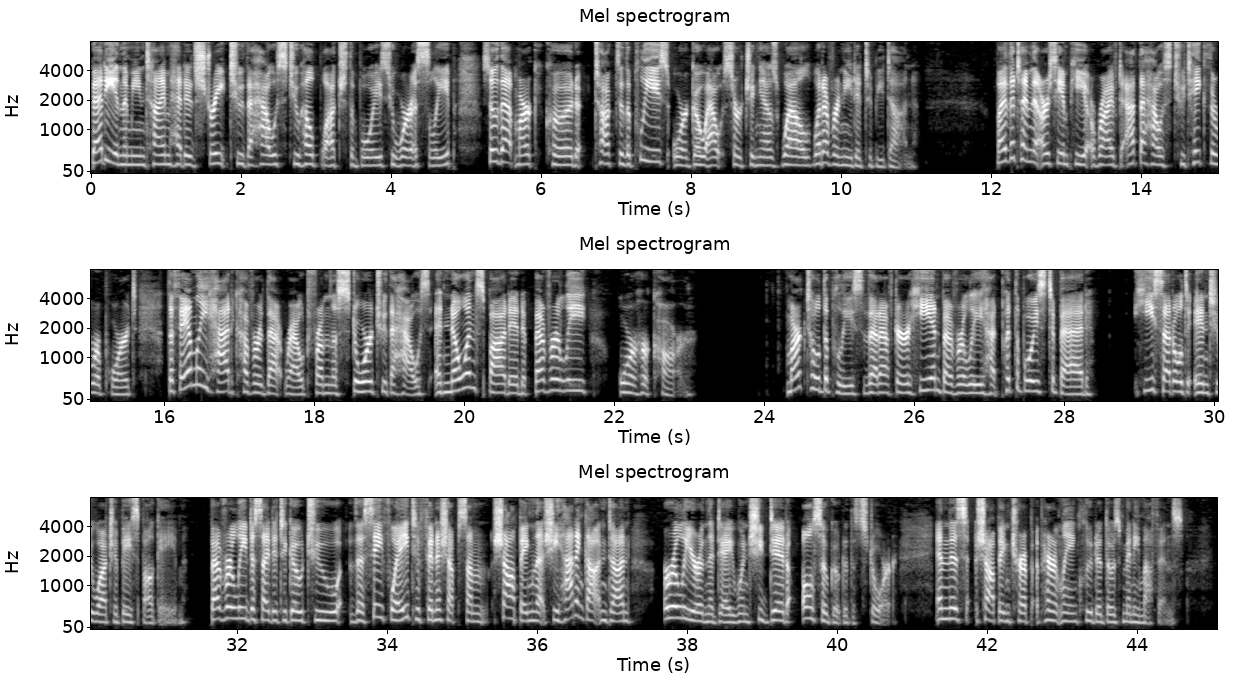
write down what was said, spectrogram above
Betty, in the meantime, headed straight to the house to help watch the boys who were asleep so that Mark could talk to the police or go out searching as well, whatever needed to be done. By the time the RCMP arrived at the house to take the report, the family had covered that route from the store to the house, and no one spotted Beverly or her car. Mark told the police that after he and Beverly had put the boys to bed, he settled in to watch a baseball game. Beverly decided to go to the Safeway to finish up some shopping that she hadn't gotten done earlier in the day when she did also go to the store and this shopping trip apparently included those mini muffins.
